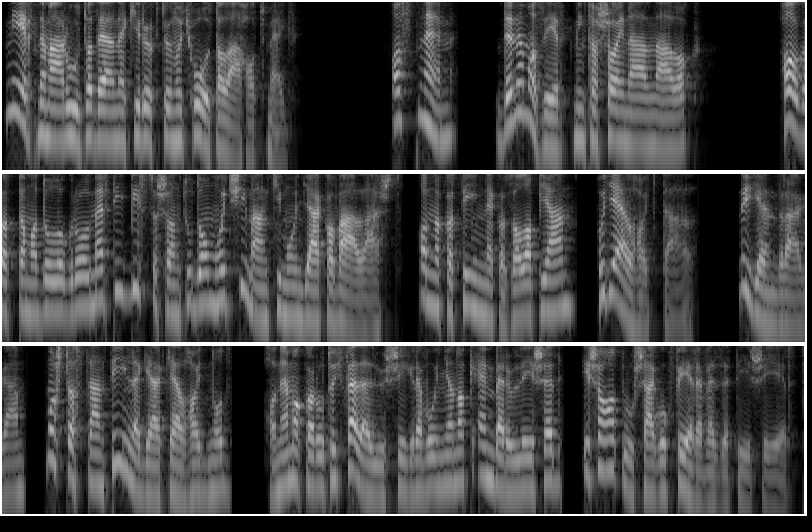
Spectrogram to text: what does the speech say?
Miért nem árultad el neki rögtön, hogy hol találhat meg? Azt nem, de nem azért, mintha sajnálnálak. Hallgattam a dologról, mert így biztosan tudom, hogy simán kimondják a vállást, annak a ténynek az alapján, hogy elhagytál. Igen, drágám, most aztán tényleg el kell hagynod, ha nem akarod, hogy felelősségre vonjanak emberülésed és a hatóságok félrevezetéséért.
